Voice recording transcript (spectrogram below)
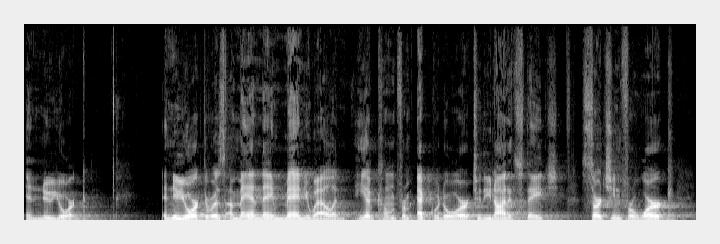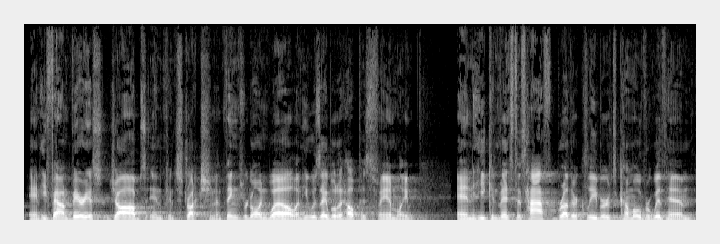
in New York. In New York, there was a man named Manuel, and he had come from Ecuador to the United States searching for work, and he found various jobs in construction, and things were going well, and he was able to help his family. And he convinced his half brother Kleber to come over with him,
